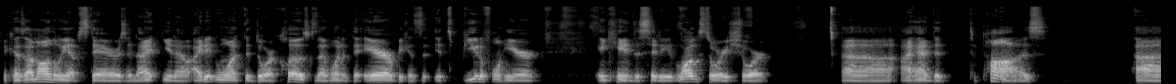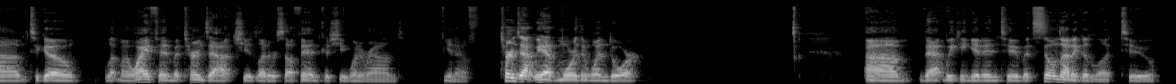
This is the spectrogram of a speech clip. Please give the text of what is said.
because I'm all the way upstairs and I, you know, I didn't want the door closed because I wanted the air because it's beautiful here in Kansas City. Long story short, uh, I had to, to pause um, to go let my wife in, but turns out she had let herself in because she went around, you know. Turns out we have more than one door um, that we can get into, but still not a good look to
